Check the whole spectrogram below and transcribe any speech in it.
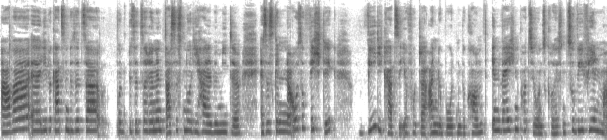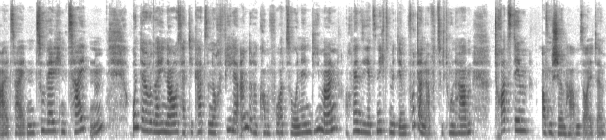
Aber äh, liebe Katzenbesitzer und Besitzerinnen, das ist nur die halbe Miete. Es ist genauso wichtig, wie die Katze ihr Futter angeboten bekommt, in welchen Portionsgrößen, zu wie vielen Mahlzeiten, zu welchen Zeiten. Und darüber hinaus hat die Katze noch viele andere Komfortzonen, die man, auch wenn sie jetzt nichts mit dem Futternapf zu tun haben, trotzdem auf dem Schirm haben sollte.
